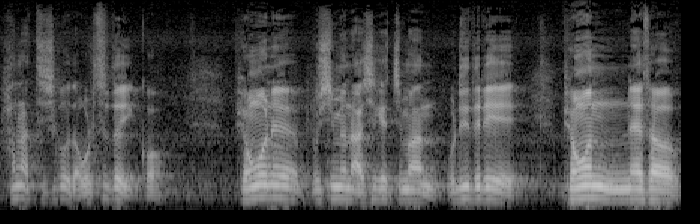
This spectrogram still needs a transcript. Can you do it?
하나 드시고 올 수도 있고 병원에 보시면 아시겠지만 우리들이 병원에서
